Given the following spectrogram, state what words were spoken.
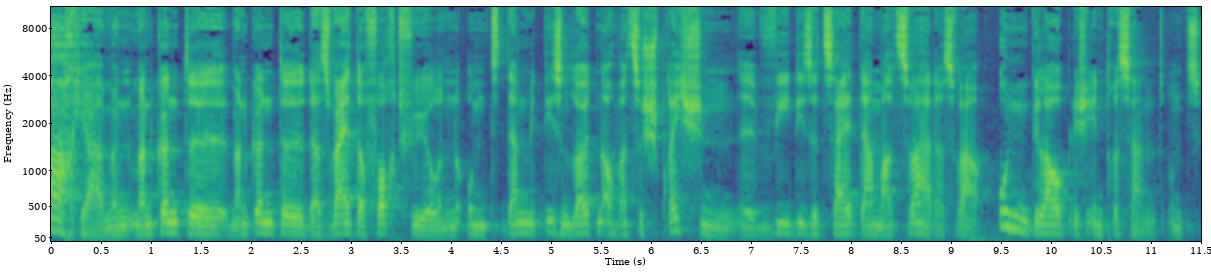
Ach ja, man, man, könnte, man könnte das weiter fortführen und dann mit diesen Leuten auch mal zu sprechen, äh, wie diese Zeit damals war. Das war unglaublich interessant. Und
